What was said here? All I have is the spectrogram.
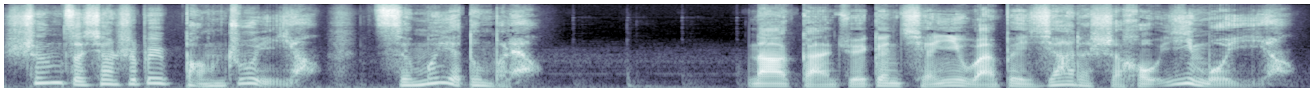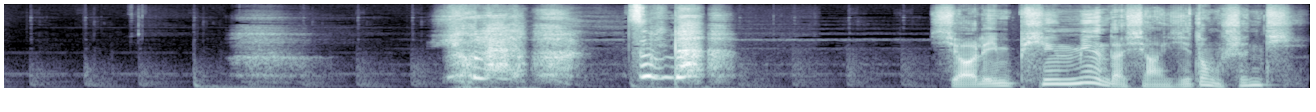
身子像是被绑住一样，怎么也动不了。那感觉跟前一晚被压的时候一模一样。又来了，怎么办？小林拼命的想移动身体，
